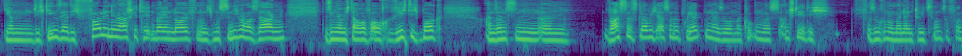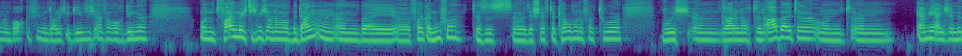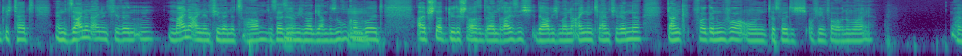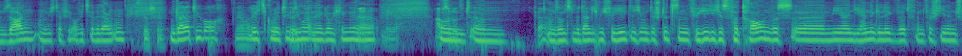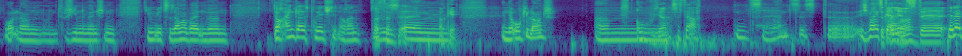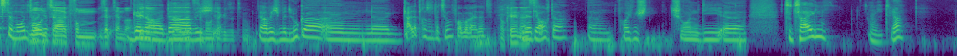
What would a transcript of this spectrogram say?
Die haben sich gegenseitig voll in den Arsch getreten bei den Läufen und ich musste nicht mal was sagen. Deswegen habe ich darauf auch richtig Bock. Ansonsten ähm, war es das, glaube ich, erstmal mit Projekten. Also mal gucken, was ansteht. Ich versuche immer meiner Intuition zu folgen, meinem Bauchgefühl und dadurch ergeben sich einfach auch Dinge. Und vor allem möchte ich mich auch nochmal bedanken ähm, bei äh, Volker Nufer. Das ist äh, der Chef der Körpermanufaktur, wo ich ähm, gerade noch drin arbeite und ähm, er mir eigentlich ermöglicht hat, in seinen eigenen vier Wänden meine eigenen vier Wände zu haben. Das heißt, ja. wenn ihr mich mal gern besuchen kommen mhm. wollt, Albstadt, Goethestraße 33, da habe ich meine eigenen kleinen vier Wände. Dank Volker Nufer und das wollte ich auf jeden Fall auch nochmal sagen und mich dafür offiziell bedanken. Sehr schön. Ein geiler Typ auch. Ja, Richtig cooler Typ. Simon hat mir, glaube ich, kennengelernt. Ja, ja, mega. Absolut. Und ähm, ansonsten bedanke ich mich für jegliche Unterstützung, für jegliches Vertrauen, was äh, mir in die Hände gelegt wird von verschiedenen Sportlern und verschiedenen Menschen, die mit mir zusammenarbeiten würden. Doch, ein geiles Projekt steht noch an. Das was ist ähm, okay. in der Oki Lounge. Ähm, oh ja. Das ist der 8 28. Ich weiß Der gar nicht. letzte Der letzte Montag. Montag vom September. Genau, da der habe ich, September. da hab ich mit Luca ähm, eine geile Präsentation vorbereitet. Okay, Ihr nice. seid ja auch da. Ähm, Freue ich mich schon, die äh, zu zeigen. Und ja,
